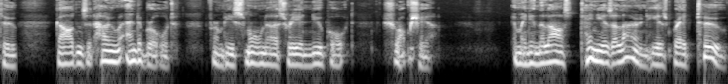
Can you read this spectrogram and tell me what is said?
to gardens at home and abroad from his small nursery in Newport, Shropshire. I mean, in the last 10 years alone, he has bred two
